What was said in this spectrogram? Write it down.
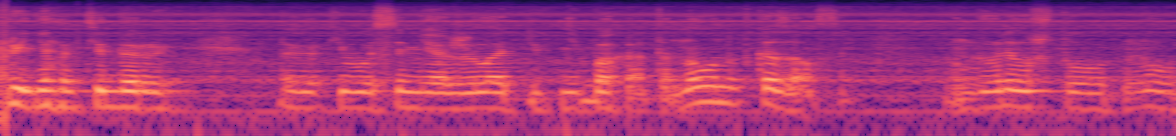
принял эти дары, так как его семья жила не богато, но он отказался. Он говорил, что ну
